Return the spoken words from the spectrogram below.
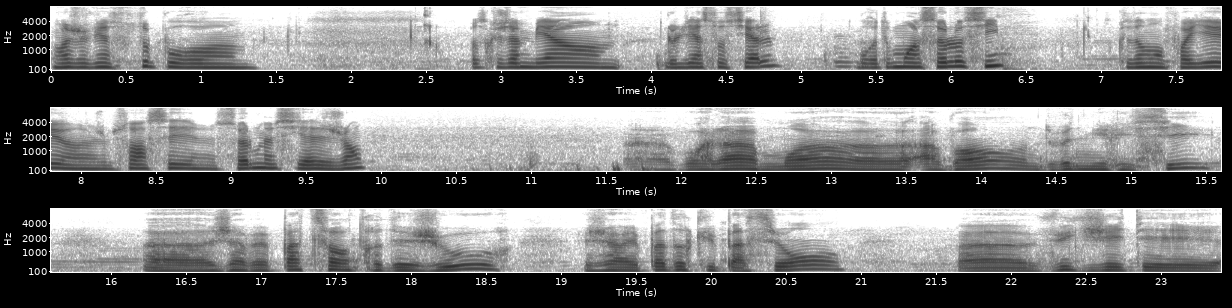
Moi, je viens surtout pour euh, parce que j'aime bien le lien social, pour être moins seule aussi. Parce que dans mon foyer, euh, je me sens assez seule, même s'il y a des gens. Euh, voilà, moi, euh, avant de venir ici, euh, j'avais pas de centre de jour, j'avais pas d'occupation. Euh, vu que été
